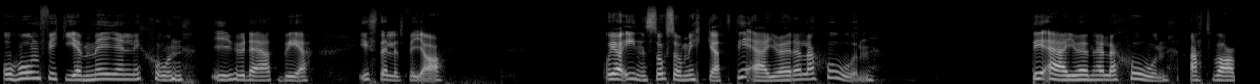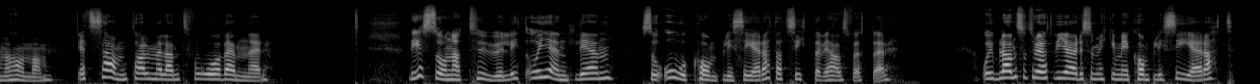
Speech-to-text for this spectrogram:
Och hon fick ge mig en lektion i hur det är att be istället för jag. Och jag insåg så mycket att det är ju en relation. Det är ju en relation att vara med honom. Ett samtal mellan två vänner. Det är så naturligt och egentligen så okomplicerat att sitta vid hans fötter. Och ibland så tror jag att vi gör det så mycket mer komplicerat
